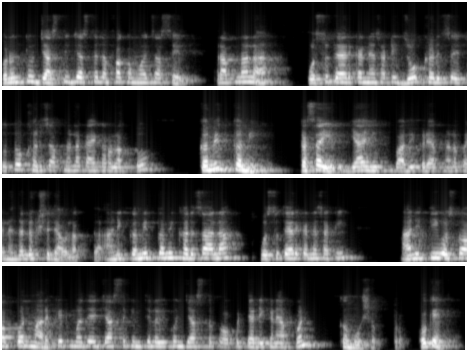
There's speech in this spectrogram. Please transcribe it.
परंतु जास्तीत जास्त नफा कमवायचा असेल तर आपणाला वस्तू तयार करण्यासाठी जो खर्च येतो तो खर्च आपल्याला काय करावा लागतो? कमीत कमी कसा येईल? या बाबीकडे आपल्याला पहिल्यांदा लक्ष द्यावं लागतं. आणि कमीत कमी खर्च आला वस्तू तयार करण्यासाठी आणि ती वस्तू आपण मार्केटमध्ये जास्त किमतीला विकून जास्त प्रॉफिट त्या ठिकाणी आपण कमवू शकतो. Okay?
